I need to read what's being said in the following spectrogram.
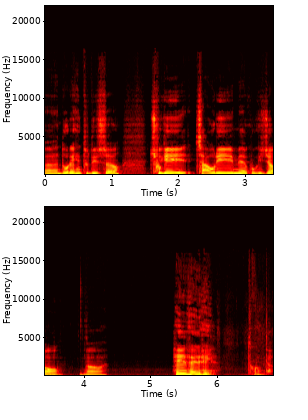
예, 노래 힌트도 있어요. 초기 자우림의 곡이죠. 어, 헤일, 헤일, 헤일. 듣고 옵니다.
